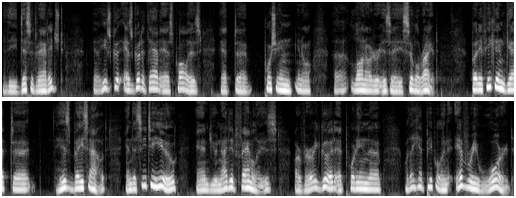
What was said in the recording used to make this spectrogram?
the disadvantaged. Uh, he's good, as good at that as Paul is at uh, pushing, you know, uh, law and order is a civil right. But if he can get uh, his base out, and the CTU and United Families are very good at putting, uh, well, they had people in every ward,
